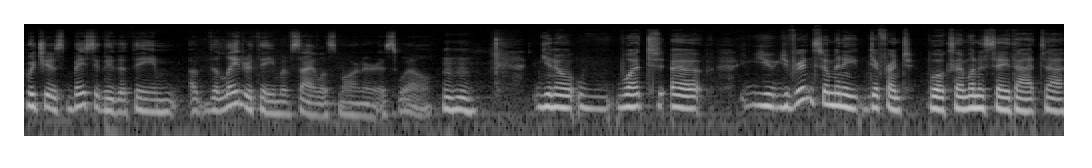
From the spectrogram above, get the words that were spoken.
which is basically the theme of the later theme of Silas Marner as well. Mm-hmm you know what uh, you you've written so many different books. I want to say that uh,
